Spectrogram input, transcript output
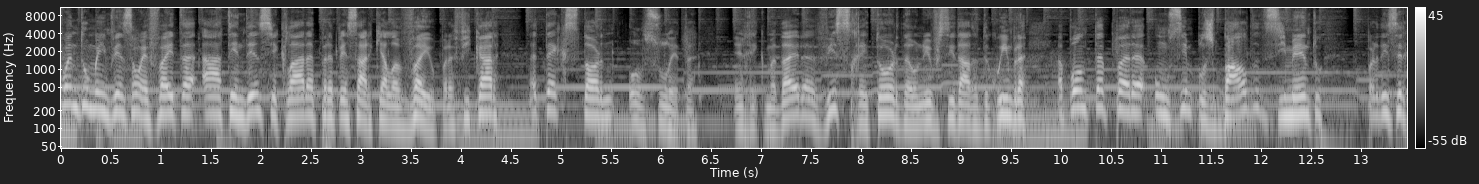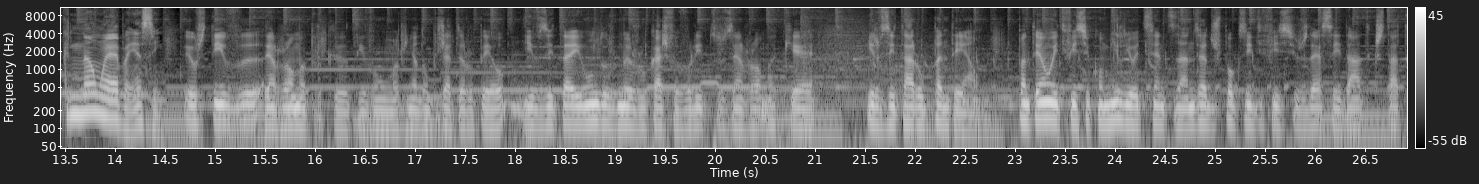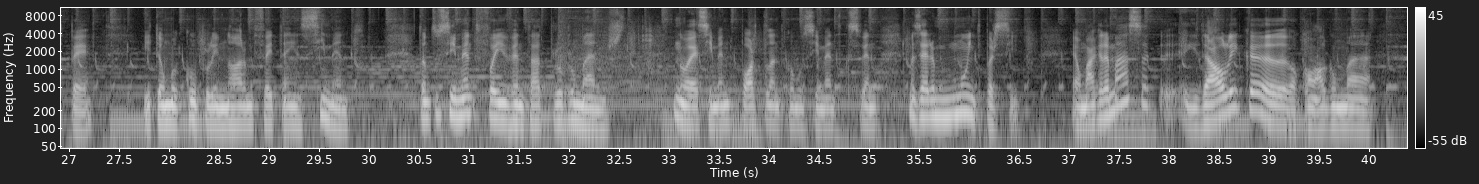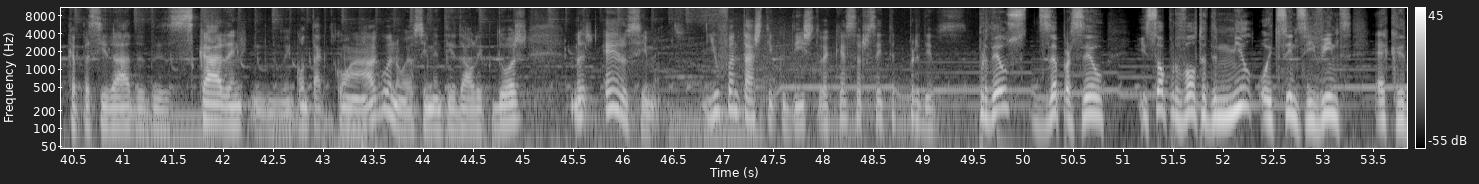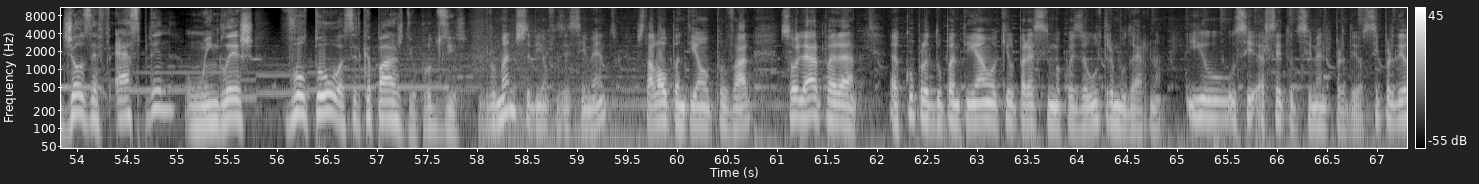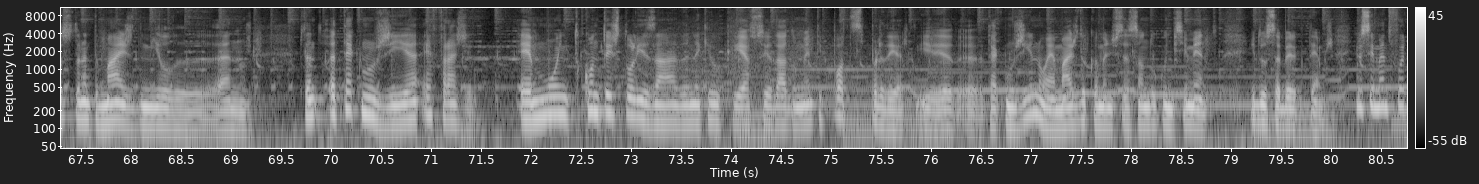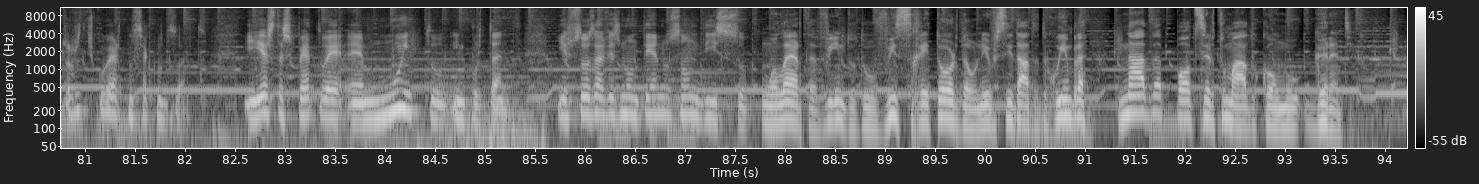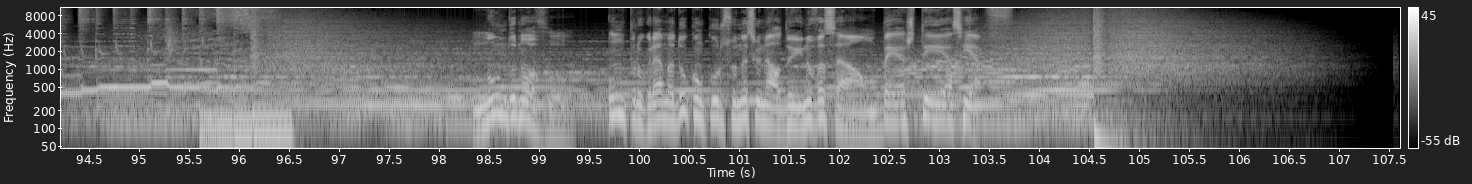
Quando uma invenção é feita, há a tendência clara para pensar que ela veio para ficar até que se torne obsoleta. Henrique Madeira, vice-reitor da Universidade de Coimbra, aponta para um simples balde de cimento para dizer que não é bem assim. Eu estive em Roma porque tive uma reunião de um projeto europeu e visitei um dos meus locais favoritos em Roma, que é ir visitar o Panteão. O Panteão é um edifício com 1800 anos, é dos poucos edifícios dessa idade que está de pé e tem uma cúpula enorme feita em cimento. Portanto, o cimento foi inventado pelos romanos. Não é cimento Portland como o cimento que se vende, mas era muito parecido. É uma argamassa eh, hidráulica ou com alguma capacidade de secar em, em contacto com a água, não é o cimento hidráulico de hoje, mas era o cimento. E o fantástico disto é que essa receita perdeu-se. Perdeu-se, desapareceu e só por volta de 1820 é que Joseph Aspdin, um inglês, voltou a ser capaz de o produzir. Os romanos sabiam fazer cimento, está lá o panteão a provar. Se olhar para a cúpula do panteão, aquilo parece uma coisa ultramoderna. E o, a receita do cimento perdeu-se. E perdeu-se durante mais de mil eh, anos. Portanto, a tecnologia é frágil. É muito contextualizada naquilo que é a sociedade do momento e pode-se perder. E a tecnologia não é mais do que a manifestação do conhecimento e do saber que temos. E o cimento foi redescoberto no século XVIII. E este aspecto é, é muito importante. E as pessoas às vezes não têm noção disso. Um alerta vindo do vice-reitor da Universidade de Coimbra: nada pode ser tomado como garantido. Mundo Novo um programa do Concurso Nacional de Inovação BSTSF.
